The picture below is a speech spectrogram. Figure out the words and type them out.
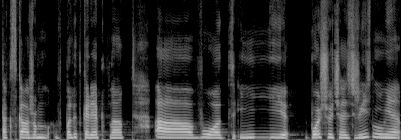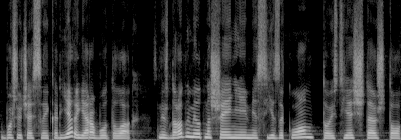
так скажем, политкорректно. А, вот, и большую часть жизни, большую часть своей карьеры я работала международными отношениями, с языком. То есть я считаю, что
